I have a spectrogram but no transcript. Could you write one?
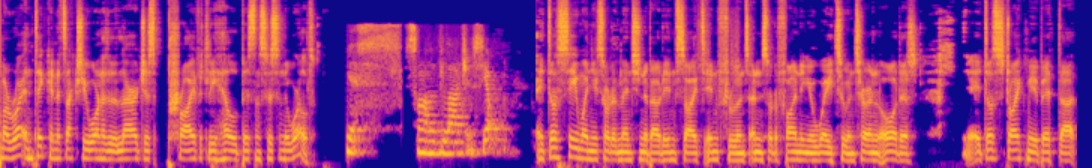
Am I right in thinking it's actually one of the largest privately held businesses in the world? Yes, it's one of the largest. Yep it does seem when you sort of mention about insights, influence, and sort of finding your way to internal audit, it does strike me a bit that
